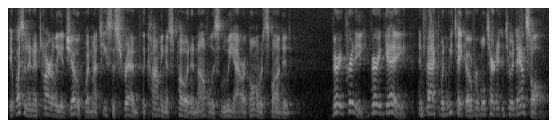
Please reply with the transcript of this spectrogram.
It wasn't an entirely a joke when Matisse's friend, the communist poet and novelist Louis Aragon, responded, Very pretty, very gay. In fact, when we take over, we'll turn it into a dance hall.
